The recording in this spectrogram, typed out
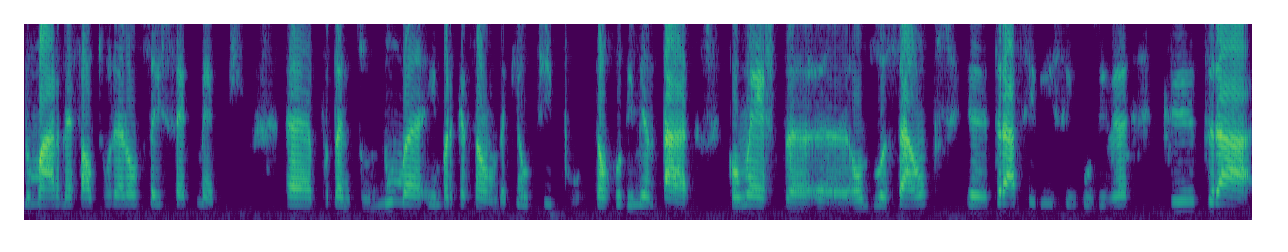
no mar nessa altura eram 6, 7 metros. Uh, portanto, numa embarcação daquele tipo tão rudimentar, com esta ondulação, terá sido isso, inclusive, que terá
